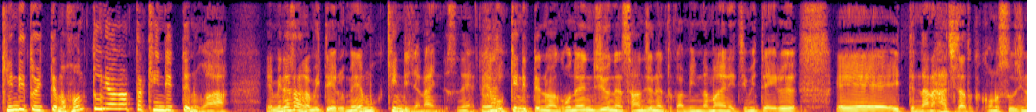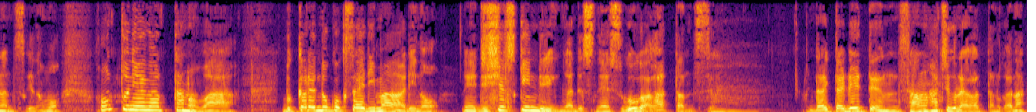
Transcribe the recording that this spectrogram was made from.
金利といっても本当に上がった金利っていうのは、え皆さんが見ている名目金利じゃないんですね。名目金利っていうのは5年、10年、30年とかみんな毎日見ている、えー、1.78だとかこの数字なんですけども、本当に上がったのは、物価連動国債利回りの、えー、実質金利がですね、すごく上がったんですよ。だいたい0.38ぐらい上がったのかな。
